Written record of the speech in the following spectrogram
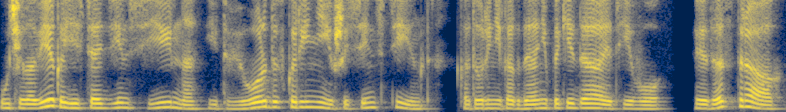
у человека есть один сильно и твердо вкоренившийся инстинкт, который никогда не покидает его. Это страх.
